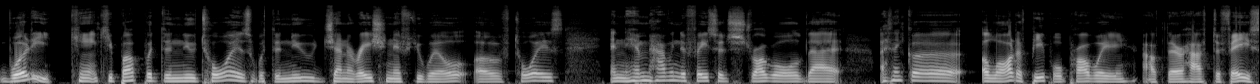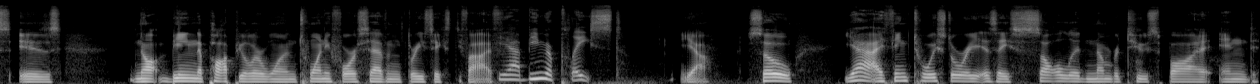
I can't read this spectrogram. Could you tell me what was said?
Woody can't keep up with the new toys, with the new generation, if you will, of toys, and him having to face a struggle that I think uh, a lot of people probably out there have to face is not being the popular one 24 7, 365. Yeah. Being replaced. Yeah. So, yeah, I think Toy Story is a solid number two spot. And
